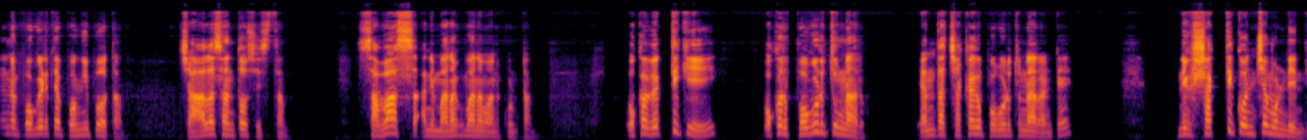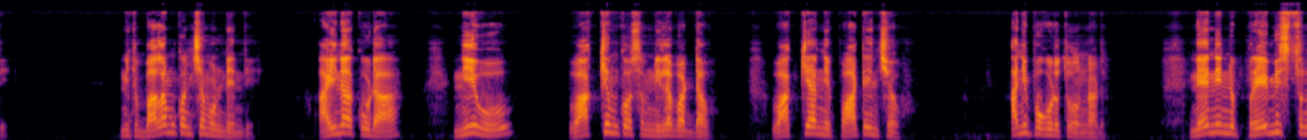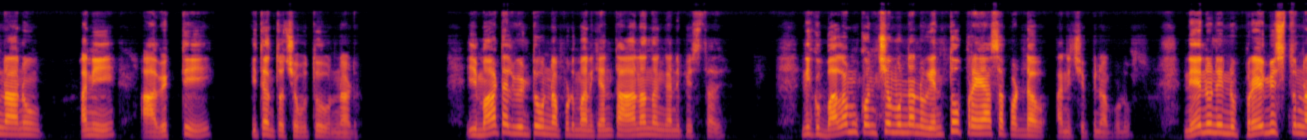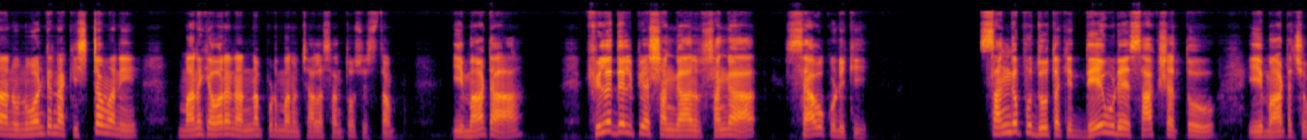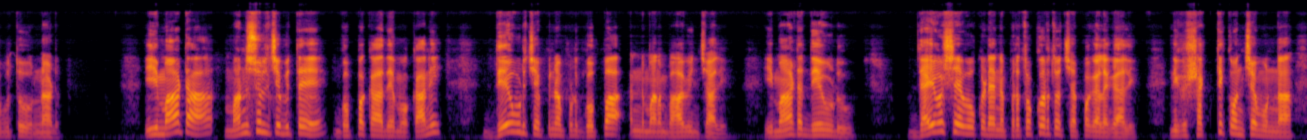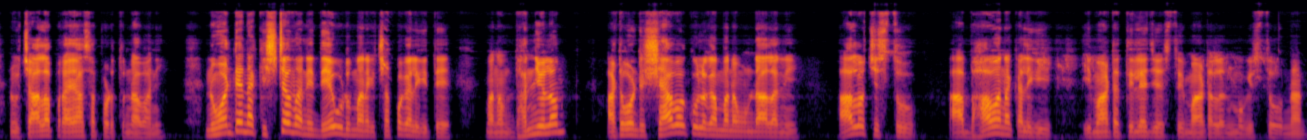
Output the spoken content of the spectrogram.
ఎవరైనా పొగిడితే పొంగిపోతాం. చాలా సంతోషిస్తాం. సబాస్! అని మనకు మనం అనుకుంటాం. ఒక వ్యక్తికి ఒకరు పొగుడుతున్నారు. ఎంత చక్కగా పొగుడుతున్నారంటే, నీకు శక్తి కొంచెం ఉండింది. నీకు బలం కొంచెం ఉండింది. అయినా కూడా నీవు వాక్యం కోసం నిలబడ్డావు. వాక్యాన్ని పాటించావు. అని పొగుడుతూ ఉన్నాడు. నేను నిన్ను ప్రేమిస్తున్నాను అని ఆ వ్యక్తి ఇతనితో చెబుతూ ఉన్నాడు. ఈ మాటలు వింటూ ఉన్నప్పుడు మనకెంత ఆనందంగా అనిపిస్తది. నీకు బలం కొంచెం ఉన్నా నువ్వు ఎంతో ప్రయాసపడ్డావు అని చెప్పినప్పుడు, నేను నిన్ను ప్రేమిస్తున్నాను. నువ్వంటే నాకు ఇష్టం అని మనకెవరైనా అన్నప్పుడు మనం చాలా సంతోషిస్తాం. ఈ మాట ఫిలదెల్పియా సంఘ సంఘ సేవకుడికి, సంఘపు దూతకి దేవుడే సాక్షాత్తు ఈ మాట చెబుతూ ఉన్నాడు. ఈ మాట మనుషులు చెబితే గొప్ప కాదేమో కానీ, దేవుడు చెప్పినప్పుడు గొప్ప అని మనం భావించాలి. ఈ మాట దేవుడు దైవ సేవకుడైన ప్రతి ఒక్కరితో చెప్పగలగాలి. నీకు శక్తి కొంచెం ఉన్నా నువ్వు చాలా ప్రయాసపడుతున్నావని నువ్వంటే నాకు ఇష్టం అని దేవుడు మనకి చెప్పగలిగితే మనం ధన్యులం. అటువంటి సేవకులుగా మనం ఉండాలని ఆలోచిస్తూ, ఆ భావన కలిగి ఈ మాట తెలియజేస్తూ ఈ మాటలను ముగిస్తూ ఉన్నాను.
